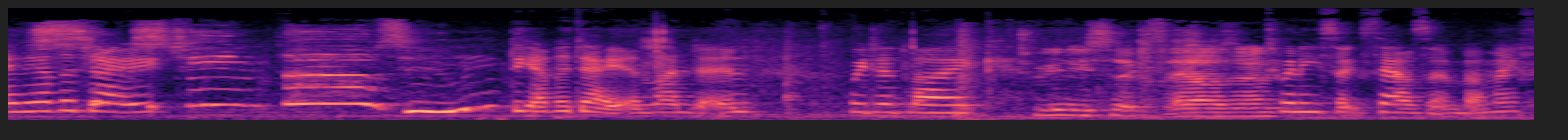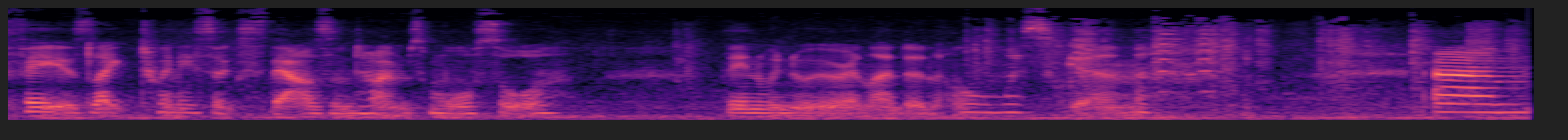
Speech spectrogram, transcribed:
And the other day, 16,000. the other day in London, we did like 26,000. 26,000, but my feet is like 26,000 times more sore than when we were in London. Oh, my skin. Um,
